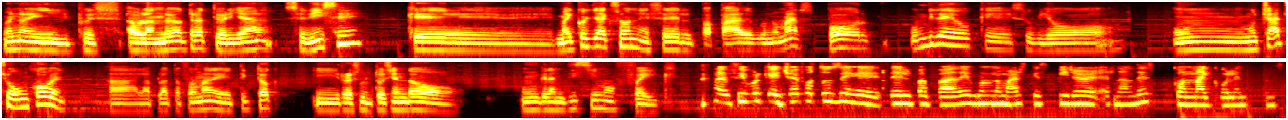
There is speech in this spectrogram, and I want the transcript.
Bueno, y pues hablando de otra teoría, se dice que Michael Jackson es el papá de Bruno Mars por un video que subió un muchacho, un joven, a la plataforma de TikTok y resultó siendo un grandísimo fake. Sí, porque he hecho fotos de, del papá de Bruno Mars, que es Peter Hernández, con Michael. Entonces,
